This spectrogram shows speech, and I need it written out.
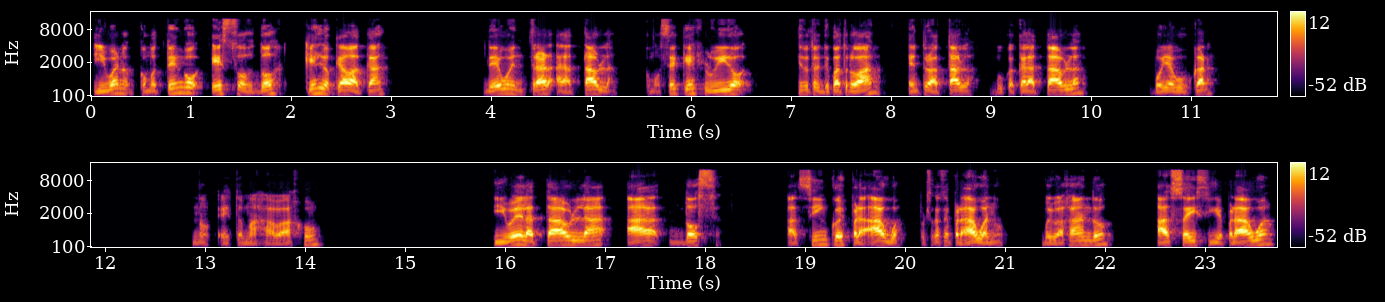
Y bueno, como tengo esos dos, ¿qué es lo que hago acá? Debo entrar a la tabla. Como sé que es fluido 134A, entro a la tabla, busco acá la tabla, voy a buscar, no, esto más abajo, y voy a la tabla A12, A5 es para agua, por su es para agua, ¿no? Voy bajando, A6 sigue para agua,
